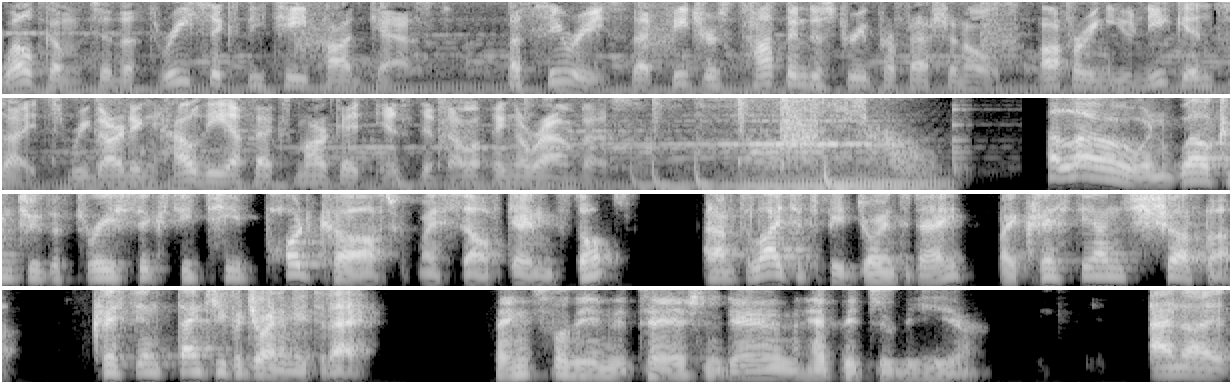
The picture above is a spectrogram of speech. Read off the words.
Welcome to the 360T Podcast, a series that features top industry professionals offering unique insights regarding how the FX market is developing around us. Hello, and welcome to the 360T Podcast with myself, Galen Stops. And I'm delighted to be joined today by Christian Schöper. Christian, thank you for joining me today. Thanks for the invitation, Galen. Happy to be here. And I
